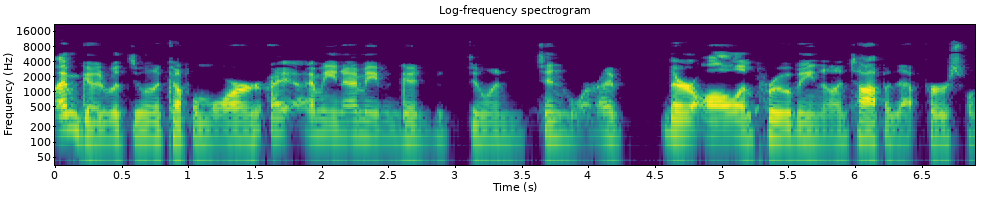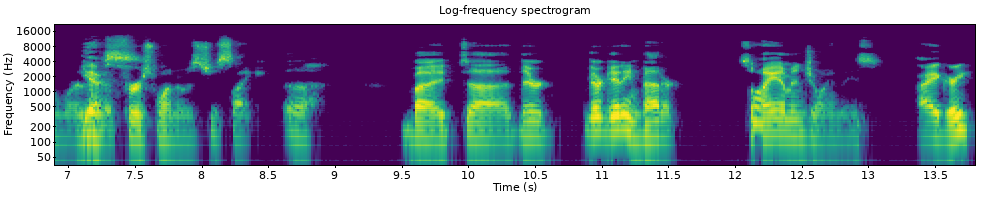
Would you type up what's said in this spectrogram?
I'm good with doing a couple more. I I mean, I'm even good with doing ten more. I they're all improving on top of that first one. Where Yes. the first one was just like, ugh. But uh, they're they're getting better. So I am enjoying these. I agree.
